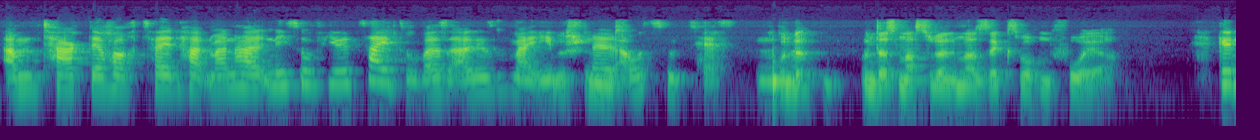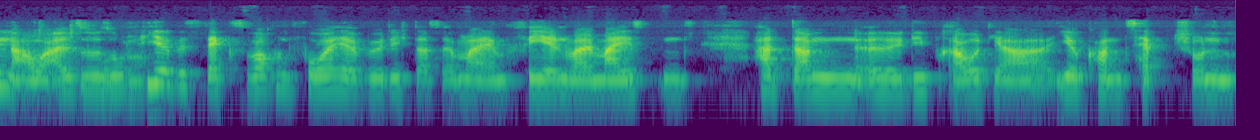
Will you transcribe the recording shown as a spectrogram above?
am Tag der Hochzeit hat man halt nicht so viel Zeit, sowas alles mal eben schnell auszutesten. Und, und das machst du dann immer sechs Wochen vorher? Genau, also so vier bis sechs Wochen vorher würde ich das immer empfehlen, weil meistens hat dann äh, die Braut ja ihr Konzept schon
